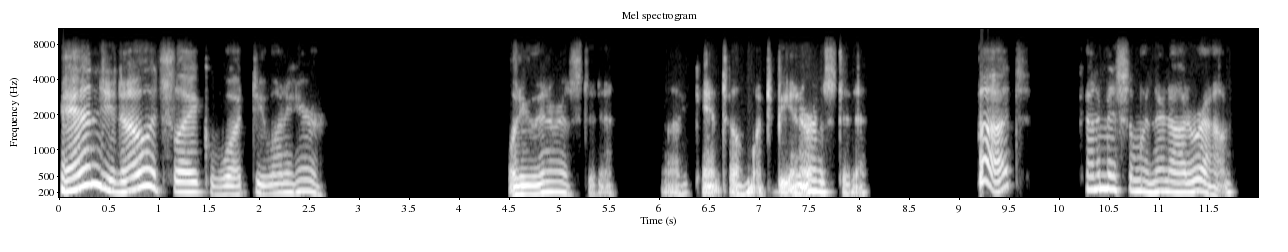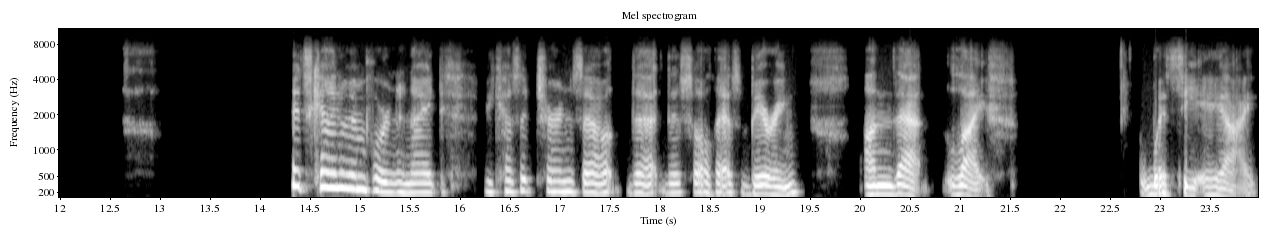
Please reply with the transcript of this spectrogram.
and you know, it's like, what do you want to hear? What are you interested in? I can't tell them what to be interested in, but kind of miss them when they're not around. It's kind of important tonight because it turns out that this all has bearing on that life with the AI.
